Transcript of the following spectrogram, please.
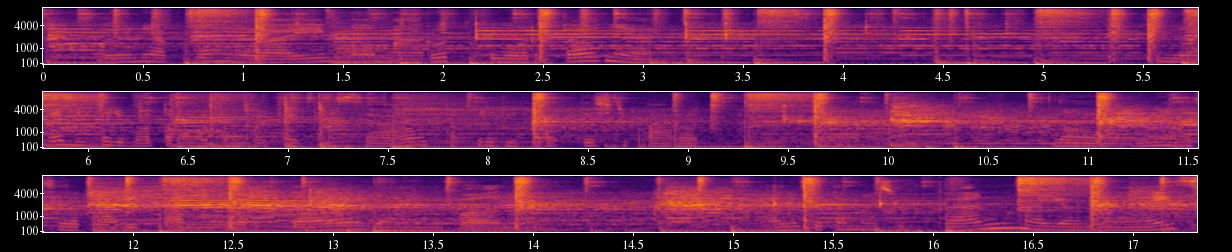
Lalu ini aku mulai memarut wortelnya. Sebenarnya bisa dipotong-potong pakai pisau tapi lebih praktis diparut hasil parutan wortel dan kolnya. Lalu kita masukkan mayonnaise.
